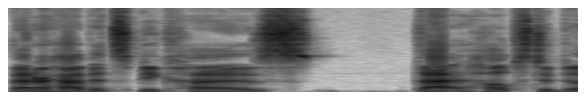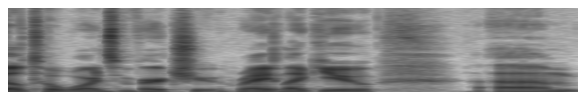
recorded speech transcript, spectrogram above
better habits because that helps to build towards virtue, right? Like you, um,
